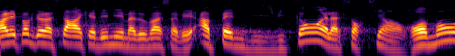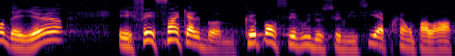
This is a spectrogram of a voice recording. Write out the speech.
À l'époque de la Star Academy, Emma Domas avait à peine 18 ans. Elle a sorti un roman d'ailleurs et fait cinq albums. Que pensez-vous de celui-ci? Après, on parlera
